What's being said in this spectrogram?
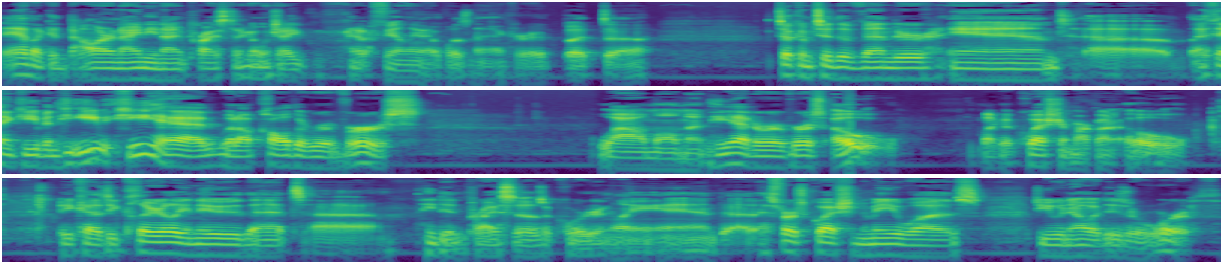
they had like a dollar ninety nine price tag, which I had a feeling that wasn't accurate, but uh, took him to the vendor, and uh, I think even he he had what I'll call the reverse wow moment. He had a reverse oh, like a question mark on oh, because he clearly knew that uh, he didn't price those accordingly. And uh, his first question to me was, "Do you know what these are worth?"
